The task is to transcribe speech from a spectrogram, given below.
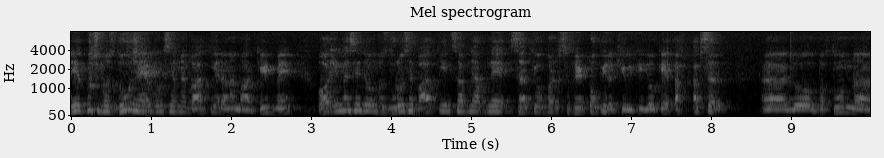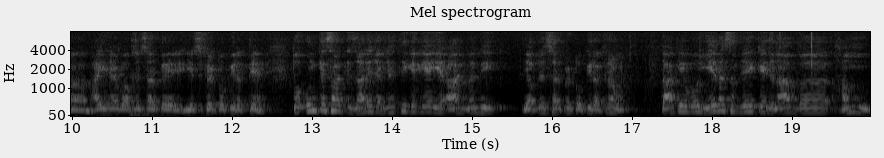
یہ کچھ مزدور ہیں جن سے ہم نے بات کی رانا مارکیٹ میں اور ان میں سے جو مزدوروں سے بات کی ان سب نے اپنے سر کے اوپر سفید ٹوپی رکھی ہوئی تھی جو کہ اک- اکثر جو پختون بھائی ہیں وہ اپنے سر پہ یہ سفید ٹوپی رکھتے ہیں۔ تو ان کے ساتھ اظہار یکجہتی کے لیے یہ آج میں بھی یہ اپنے سر پہ ٹوپی رکھ رہا ہوں تاکہ وہ یہ نہ سمجھیں کہ جناب ہم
